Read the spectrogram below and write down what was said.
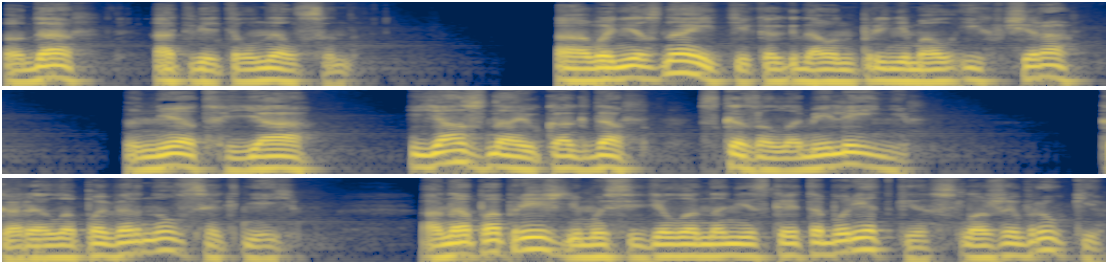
«Да», — ответил Нелсон. «А вы не знаете, когда он принимал их вчера?» «Нет, я...» «Я знаю, когда», — сказала Милейни. Карелла повернулся к ней. Она по-прежнему сидела на низкой табуретке, сложив руки,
